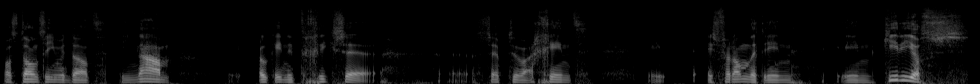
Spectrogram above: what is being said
Pas dan zien we dat die naam ook in het Griekse Septuagint is veranderd in, in Kyrios.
